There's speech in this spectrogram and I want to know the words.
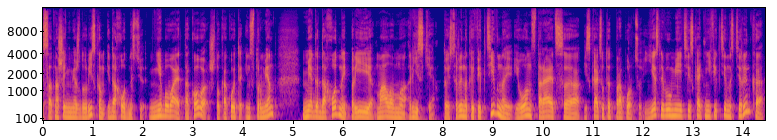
соотношение между риском и доходностью. Не бывает такого, что какой-то инструмент мегадоходный при малом риске. То есть рынок эффективный, и он старается искать вот эту пропорцию. Если вы умеете искать неэффективности рынка,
